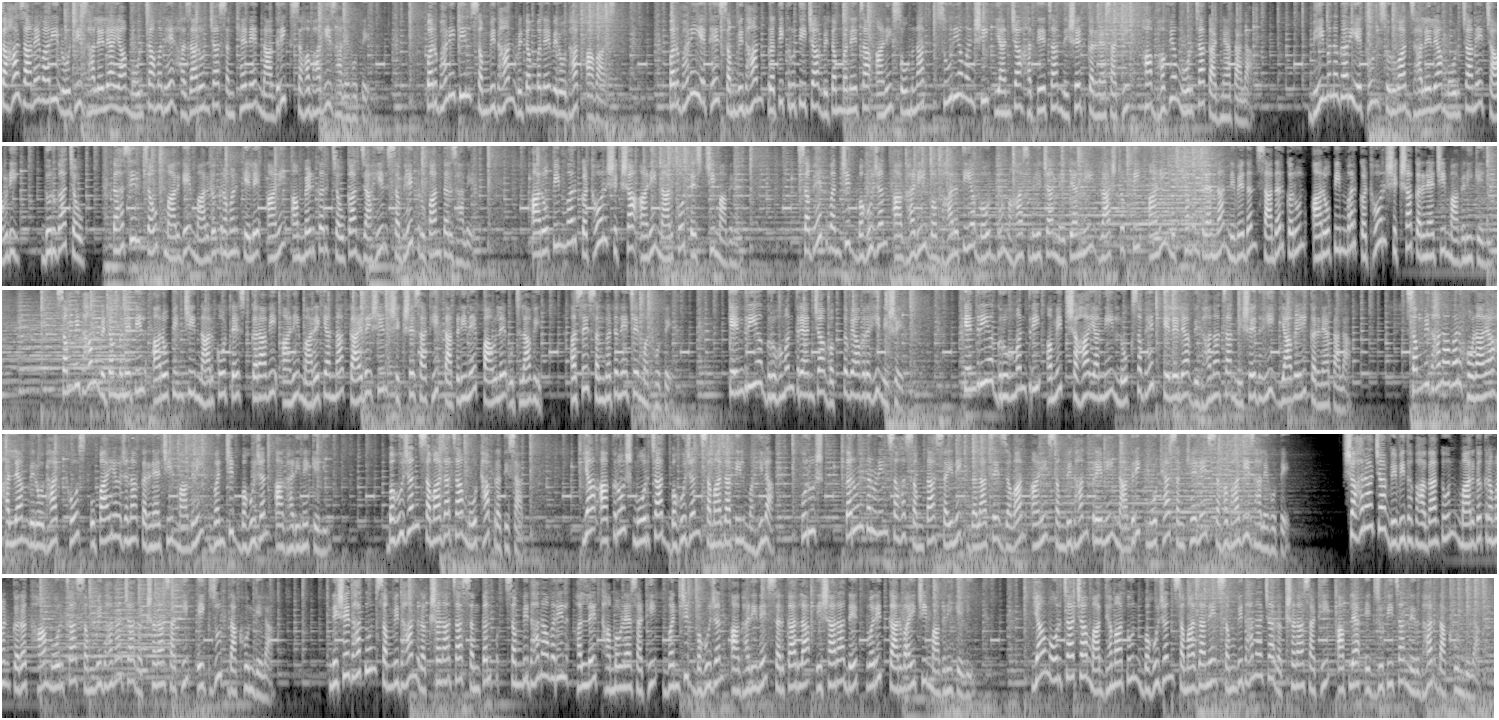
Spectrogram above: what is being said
सहा जानेवारी रोजी झालेल्या या मोर्चामध्ये हजारोंच्या संख्येने नागरिक सहभागी झाले होते. परभणीतील संविधान विटंबनेविरोधात आवाज परभणी येथे संविधान प्रतिकृतीच्या विटंबनेचा आणि सोमनाथ सूर्यवंशी यांच्या हत्येचा निषेध करण्यासाठी हा भव्य मोर्चा काढण्यात आला. भीमनगर येथून सुरुवात झालेल्या मोर्चाने चावडी दुर्गा चौक तहसील चौक मार्गे मार्गक्रमण केले आणि आंबेडकर चौकात जाहीर सभेत रूपांतर झाले. आरोपींवर कठोर शिक्षा आणि नार्को टेस्टची मागणी सभेत वंचित बहुजन आघाडी व भारतीय बौद्ध महासभेच्या नेत्यांनी राष्ट्रपती आणि मुख्यमंत्र्यांना निवेदन सादर करून आरोपींवर कठोर शिक्षा करण्याची मागणी केली. संविधान विटंबनेतील आरोपींची नार्को टेस्ट करावी आणि मारेक्यांना कायदेशीर शिक्षेसाठी तातडीने पावले उचलावीत असे संघटनेचे मत होते. केंद्रीय गृहमंत्र्यांच्या वक्तव्यावरही निषेध केंद्रीय गृहमंत्री अमित शहा यांनी लोकसभेत केलेल्या विधानाचा निषेधही यावेळी करण्यात आला. संविधानावर होणाऱ्या हल्ल्यांविरोधात ठोस उपाययोजना करण्याची मागणी वंचित बहुजन आघाडीने केली. बहुजन समाजाचा मोठा प्रतिसाद. या आक्रोश मोर्चात बहुजन समाजातील महिला पुरुष तरुण तरुणींसह समता सैनिक दलाचे जवान आणि संविधान प्रेमी नागरिक मोठ्या संख्येने सहभागी झाले होते. शहराच्या विविध भागातून मार्गक्रमण करत हा मोर्चा संविधानाच्या रक्षणासाठी एकजूट दाखवून गेला. निषेधातून संविधान रक्षणाचा संकल्प संविधानावरील हल्ले थांबवण्यासाठी वंचित बहुजन आघाडीने सरकारला इशारा देत त्वरित कारवाईची मागणी केली. या मोर्चाच्या माध्यमातून बहुजन समाजाने संविधानाच्या रक्षणासाठी आपल्या एकजुटीचा निर्धार दाखवून दिला.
